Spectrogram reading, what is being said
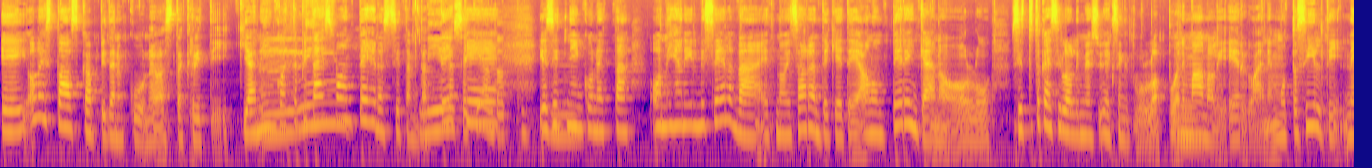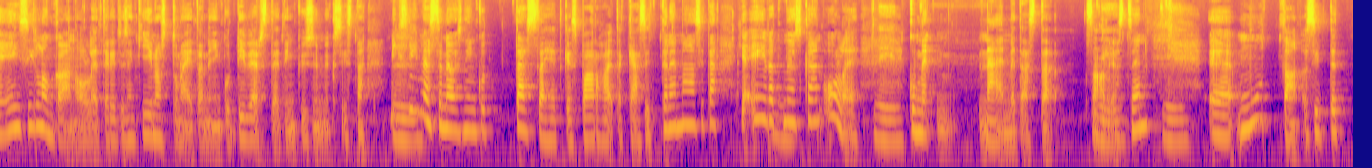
ei olisi taaskaan pitänyt kuunnella sitä kritiikkiä. Niin kuin, että pitäisi niin. vaan tehdä sitä, mitä niin, tekee. Ja sitten mm. niin kuin, että on ihan ilmi selvää, että noi sarjantekijät ei alun perinkään ole ollut. Sitten totta kai silloin oli myös 90-luvun loppu, eli mm. maan oli erilainen. Mutta silti ne ei silloinkaan olleet erityisen kiinnostuneita niin kuin diversiteetin kysymyksistä. Miksi mm. ihmeessä ne olisi niin kuin tässä hetkessä parhaita käsittelemään sitä? Ja eivät mm. myöskään ole, niin. kun me näemme tästä sarjasta niin. sen. Niin. Eh, mutta sitten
